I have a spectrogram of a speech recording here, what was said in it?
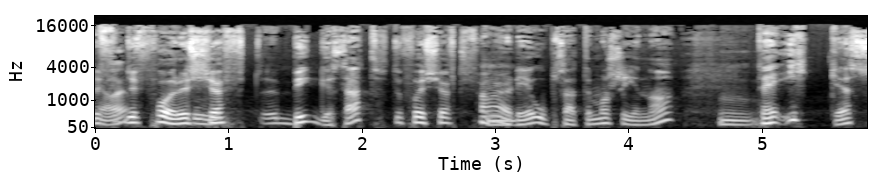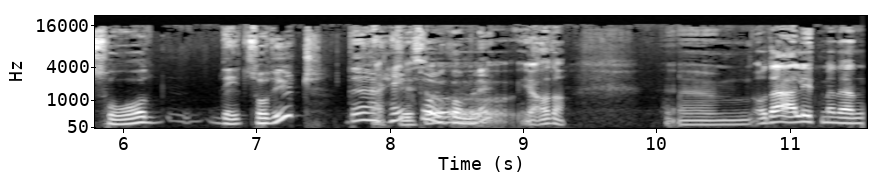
Du, Ja, ja. du får jo kjøpt byggesett, du får kjøpt ferdige oppsatte maskiner. Mm. Det er ikke så Det er ikke så dyrt. Det er, Det er helt overkommelig. Ja da. Um, og det er litt med den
